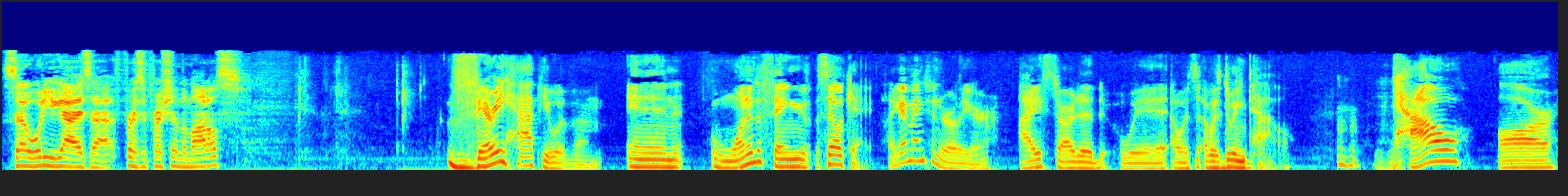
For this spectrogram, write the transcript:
So, what do you guys uh, first impression of the models? very happy with them. And one of the things, so okay, like I mentioned earlier, I started with I was I was doing Tau. Mhm. Tau are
